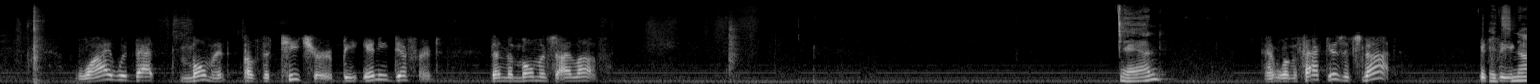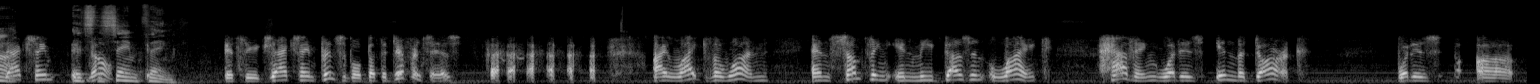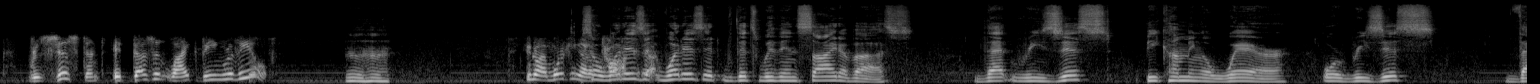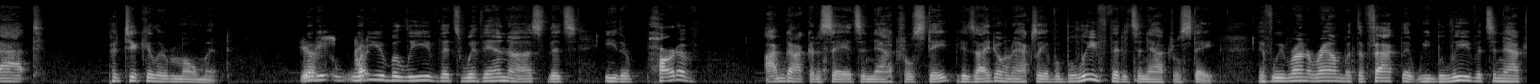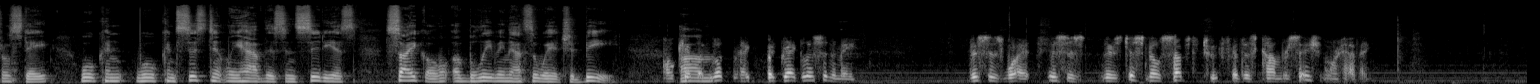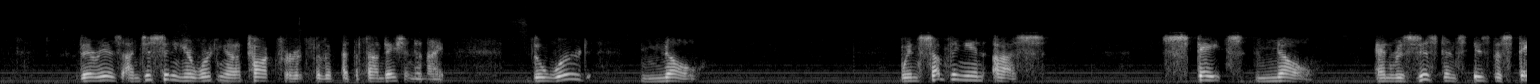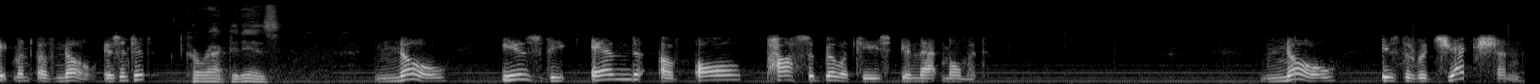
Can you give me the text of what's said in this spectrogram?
why would that moment of the teacher be any different than the moments I love? and And well, the fact is, it's not. It's, It's the not. exact same. it's no, the same thing It's the exact same principle, but the difference is I like the one, and something in me doesn't like having what is in the dark, what is uh, resistant. It doesn't like being revealed. mm-hmm. You know, I'm working on so a talk. what is it what is it that's within inside of us that resists becoming aware or resists that particular moment what do Yes, you, what do you believe that's within us that's either part of I'm not going to say it's a natural state because I don't actually have a belief that it's a natural state. If we run around with the fact that we believe it's a natural state, we'll con- we'll consistently have this insidious cycle of believing that's the way it should be. Okay, Um, but look, Greg, but Greg, listen to me. This is what this is. There's just no substitute for this conversation we're having. There is. I'm just sitting here working on a talk for for the at the foundation tonight. The word "no." When something in us states no, and resistance is the statement of no, isn't it? Correct, it is. no is the end of all possibilities in that moment. No is the rejection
